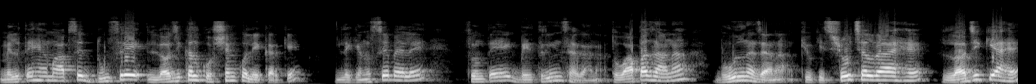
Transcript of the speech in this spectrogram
मिलते हैं हम आपसे दूसरे लॉजिकल क्वेश्चन को लेकर के, लेकिन उससे पहले सुनते हैं एक बेहतरीन सा गाना तो वापस आना भूल ना जाना क्योंकि शो चल रहा है लॉजिक क्या है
